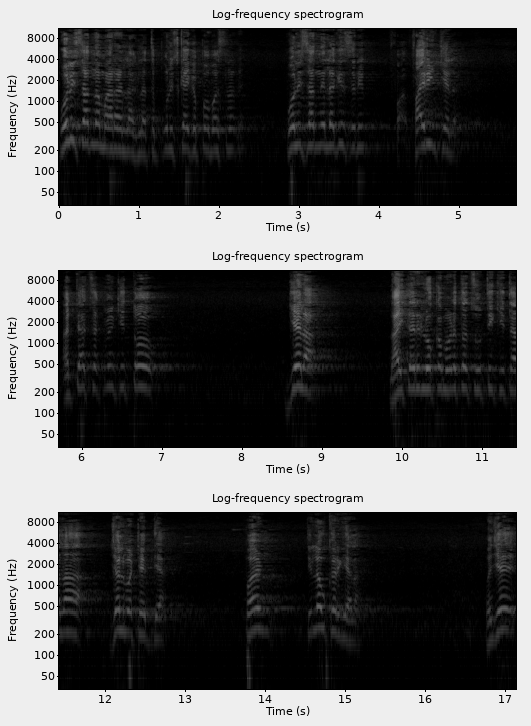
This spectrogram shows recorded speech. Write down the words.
पोलिसांना मारायला लागला तर पोलीस काय गप्प बसणार नाही पोलिसांनी लगेच रि- फायरिंग केलं. आणि त्या चकमकीत तो गेला. नाहीतरी लोक म्हणतच होती की त्याला जन्मठेप द्या. पण ती लवकर गेला. म्हणजे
